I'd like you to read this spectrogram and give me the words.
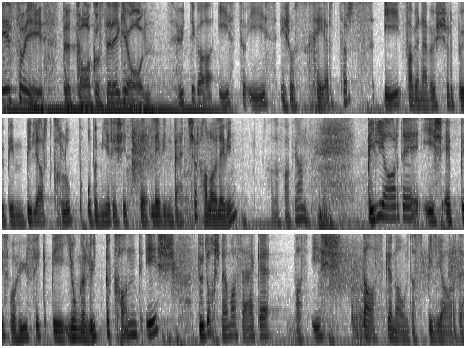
1 zu 1, der Talk aus der Region. Das heutige 1 zu 1 ist aus Kerzers. Ich, Fabian Eböscher, bin beim Billardclub und bei mir ist jetzt der Levin Betscher. Hallo Levin. Hallo Fabian. Billiarden ist etwas, das häufig bei jungen Leuten bekannt ist. Du doch schnell mal sagen, was ist das genau, das Billiarden?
